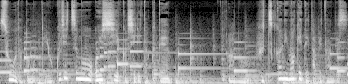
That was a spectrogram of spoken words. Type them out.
そうだと思って翌日も美味しいか知りたくてあの2日に分けて食べたんです。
